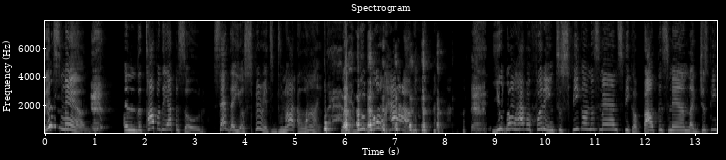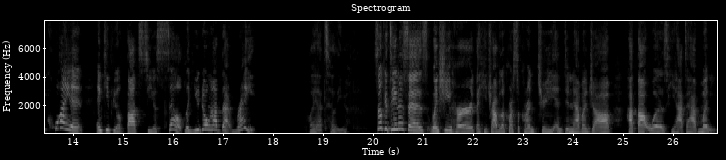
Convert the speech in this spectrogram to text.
this man in the top of the episode said that your spirits do not align. Like you don't have you don't have a footing to speak on this man, speak about this man. Like just be quiet and keep your thoughts to yourself. Like you don't have that right. Boy, I tell you. So Katina says when she heard that he traveled across the country and didn't have a job, her thought was he had to have money.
